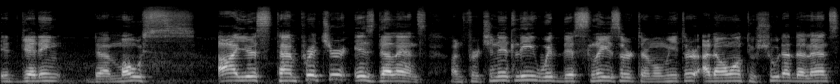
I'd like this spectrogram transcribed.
it getting the most highest temperature is the lens. Unfortunately, with this laser thermometer, I don't want to shoot at the lens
